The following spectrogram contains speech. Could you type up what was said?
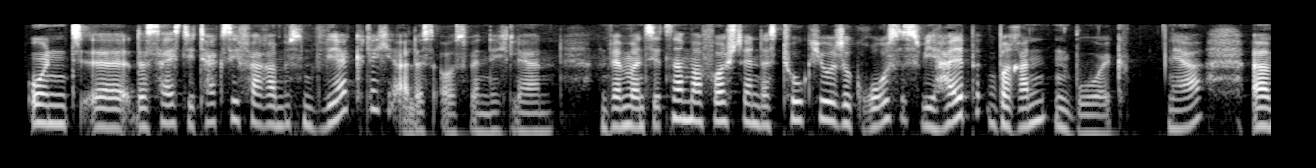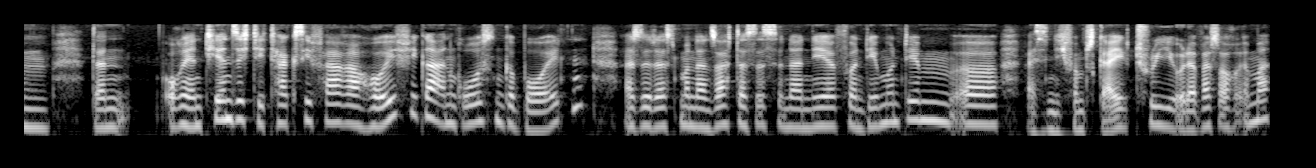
und äh, das heißt, die Taxifahrer müssen wirklich alles auswendig lernen. Und wenn wir uns jetzt nochmal vorstellen, dass Tokio so groß ist wie halb Brandenburg, ja, ähm, dann orientieren sich die Taxifahrer häufiger an großen Gebäuden. Also, dass man dann sagt, das ist in der Nähe von dem und dem, äh, weiß ich nicht, vom Skytree oder was auch immer.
